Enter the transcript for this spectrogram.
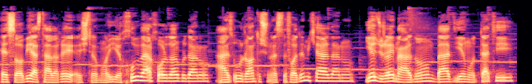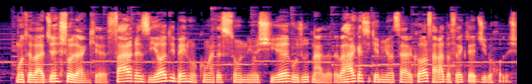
حسابی از طبقه اجتماعی خوبی برخوردار بودن و از اون رانتشون استفاده می‌کردن و یه جورای مردم بعد یه مدتی متوجه شدن که فرق زیادی بین حکومت سنی و شیعه وجود نداره و هر کسی که میاد سر کار فقط به فکر جیب خودشه.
